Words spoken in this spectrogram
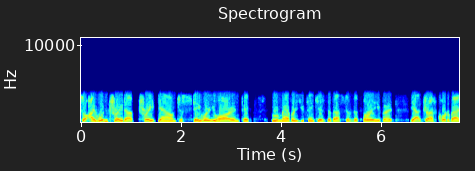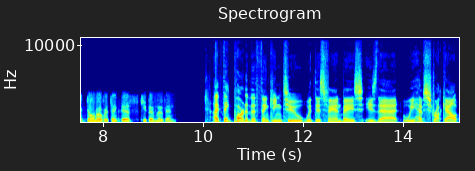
So I wouldn't trade up, trade down, just stay where you are and pick whomever you think is the best of the three. But yeah, draft quarterback. Don't overthink this. Keep it moving. I think part of the thinking too with this fan base is that we have struck out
